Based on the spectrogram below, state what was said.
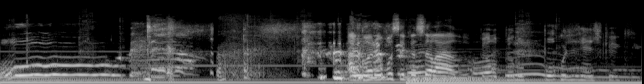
Oh, Agora eu vou ser cancelado pelo, pelo pouco de gente que. que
